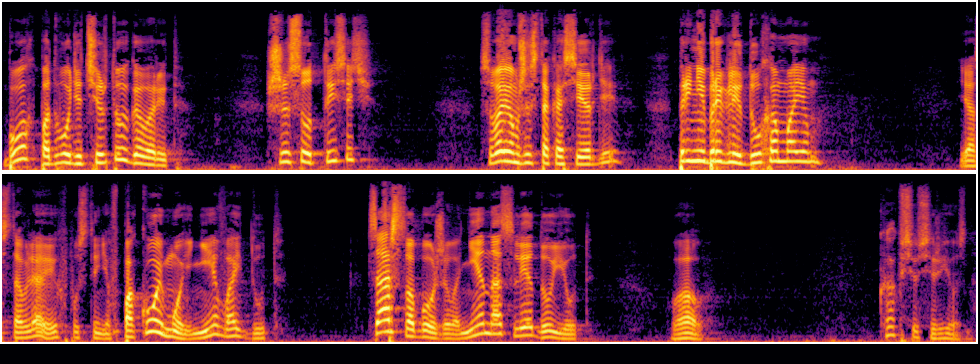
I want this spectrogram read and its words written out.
Бог подводит черту и говорит, 600 тысяч в своем жестокосердии пренебрегли духом моим, я оставляю их в пустыне. В покой мой не войдут. Царство Божьего не наследуют. Вау! Как все серьезно.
